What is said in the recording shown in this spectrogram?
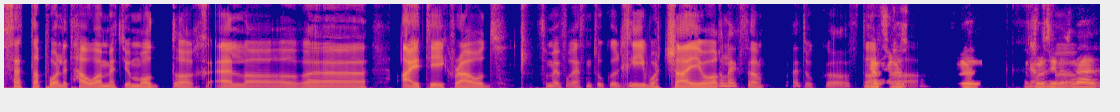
sette på litt How I Met Your Mother eller uh, IT Crowd, som jeg forresten tok og rewatcha i år, liksom. Jeg tok og starta For å si det sånn her,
